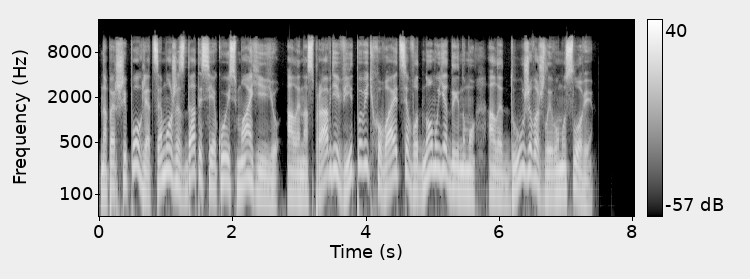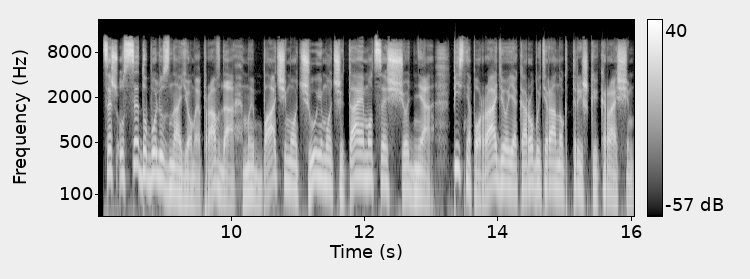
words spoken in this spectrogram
На перший погляд, це може здатися якоюсь магією, але насправді відповідь ховається в одному єдиному, але дуже важливому слові. Це ж усе до болю знайоме, правда? Ми бачимо, чуємо, читаємо це щодня. Пісня по радіо, яка робить ранок трішки кращим,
